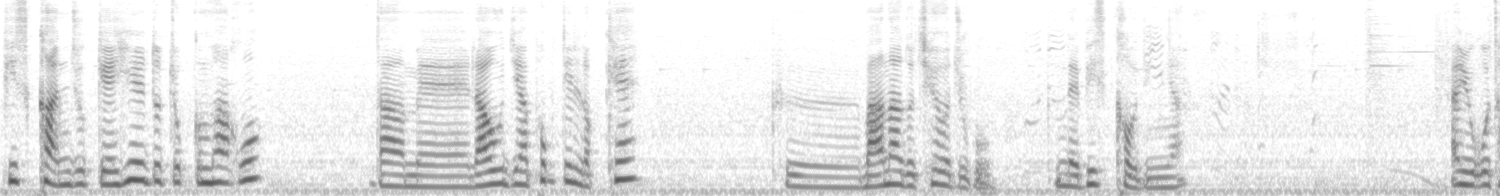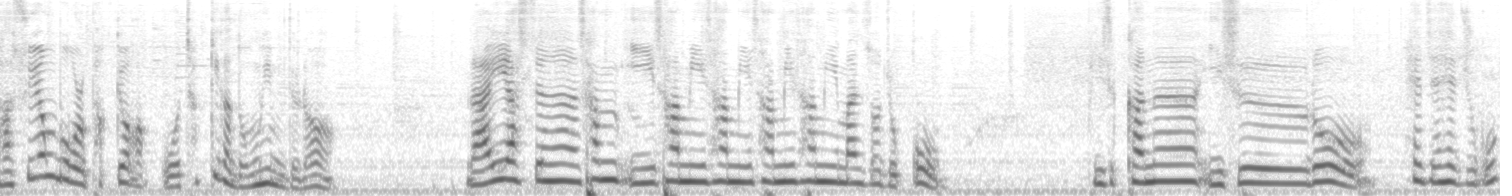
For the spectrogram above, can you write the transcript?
비스카 안 줄게. 힐도 조금 하고 그 다음에 라우디아 폭딜 넣게 그 만화도 채워주고 근데 비스카 어딨냐? 아 요거 다 수영복으로 바뀌어갖고 찾기가 너무 힘들어. 라이아스는 3, 2, 3, 2, 3, 2, 3, 2, 3, 2만 써줬고 비스카는 이스로 해제해주고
